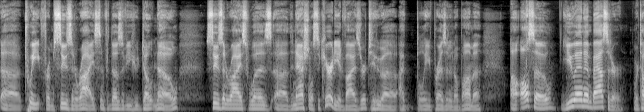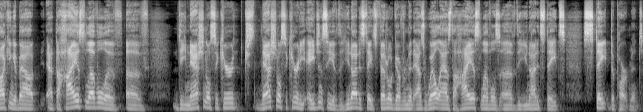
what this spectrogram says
uh, tweet from Susan Rice, and for those of you who don't know, Susan Rice was uh, the national security advisor to uh, I believe President Obama, uh, also UN ambassador. We're talking about at the highest level of of the National Security National Security Agency of the United States federal government, as well as the highest levels of the United States State Department.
